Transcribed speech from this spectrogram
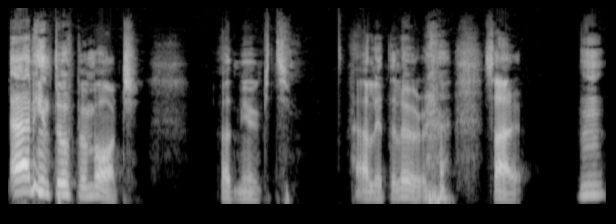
Är det inte uppenbart? Ödmjukt. Härligt, eller hur? Så här. Mm,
